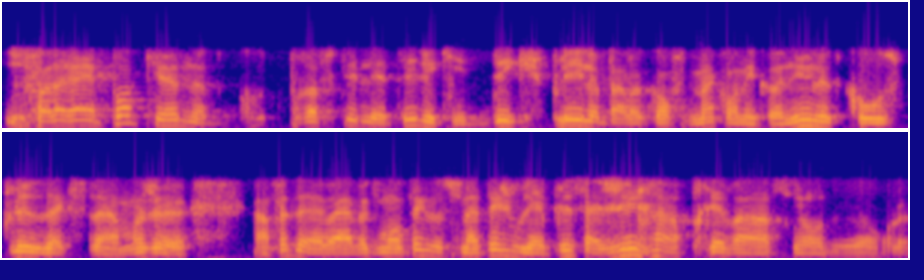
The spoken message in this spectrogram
il faudrait pas que notre goût de profiter de l'été, qui est décuplé là, par le confinement qu'on est connu, là, cause plus d'accidents. Moi, je, en fait, avec mon texte de ce matin, je voulais plus agir en prévention, disons. Là.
